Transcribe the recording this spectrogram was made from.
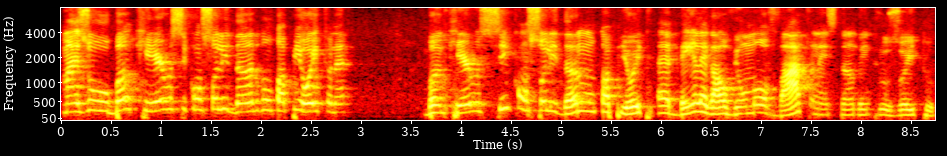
mas o Banqueiro se consolidando no top 8, né? Banqueiro se consolidando no top 8. É bem legal ver um novato né, estando entre os oito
